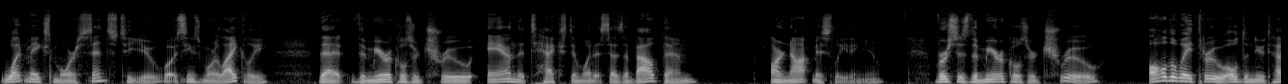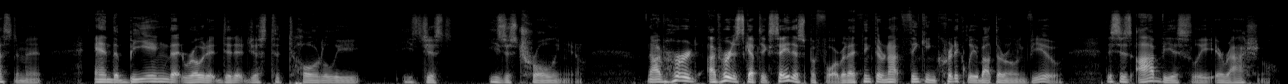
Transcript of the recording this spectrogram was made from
What makes more sense to you? What seems more likely that the miracles are true and the text and what it says about them are not misleading you, versus the miracles are true all the way through Old and New Testament, and the being that wrote it did it just to totally, he's just he's just trolling you. Now I've heard I've heard a skeptic say this before, but I think they're not thinking critically about their own view. This is obviously irrational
